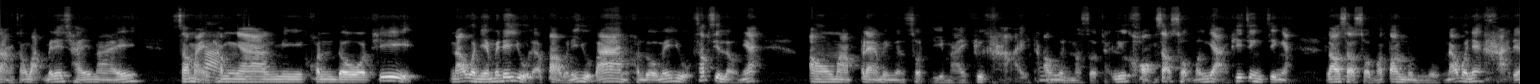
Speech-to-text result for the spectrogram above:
ต่างจังหวัดไม่ได้ใช้ไหมสมัยทำงานมีคอนโดที่ณวันนี้ไม่ได้อยู่แล้วเปล่าวันนี้อยู่บ้านคอนโดไม่อยู่ทรัพย์สินเหล่านี้ เอามาแปลงเป็นเงินสดดีไหม คือขายเอาเงินมาสด หรือของสะสมบางอย่างที่จริงๆอะเราสะสมมาตอนหนุ่มๆนะวันนี้ขายได้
